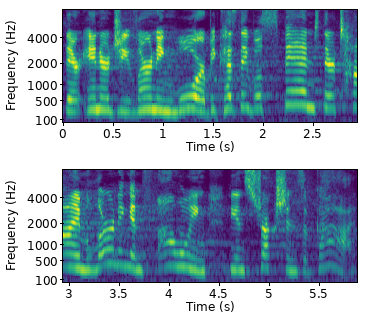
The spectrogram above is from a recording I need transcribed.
their energy learning war because they will spend their time learning and following the instructions of God.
